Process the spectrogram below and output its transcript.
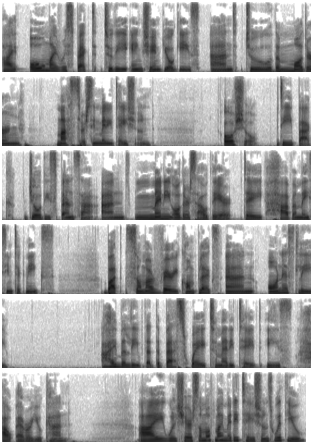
I owe my respect to the ancient yogis and to the modern masters in meditation. Osho, Deepak, Joe Dispenza, and many others out there. They have amazing techniques, but some are very complex. And honestly, I believe that the best way to meditate is however you can. I will share some of my meditations with you,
